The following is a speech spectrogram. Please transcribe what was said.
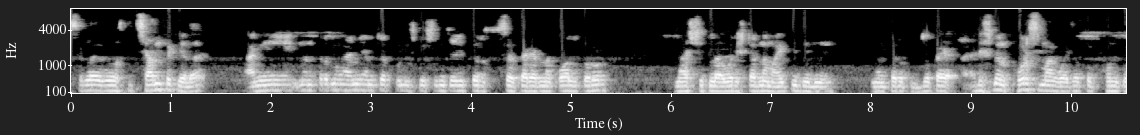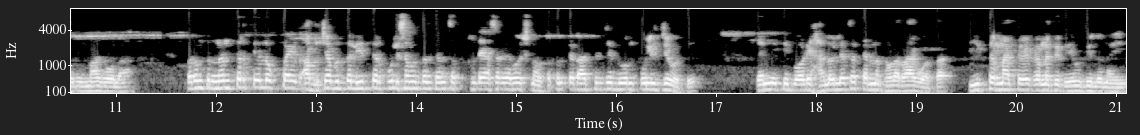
सगळं व्यवस्थित शांत केलं. आणि नंतर मग आम्ही आमच्या पोलीस स्टेशनच्या इतर सहकाऱ्यांना कॉल करून नाशिकला वरिष्ठांना माहिती दिली. नंतर जो काय ॲडिशनल फोर्स मागवायचा तो फोन करून मागवला. परंतु नंतर ते लोक काही आमच्याबद्दल इतर पोलिसांबद्दल त्यांचा कुठे असा काही रोष नव्हता पण ते रात्रीचे दोन पोलीस जे होते त्यांनी ती बॉडी हलवल्याचा त्यांना थोडा राग होता. इतर नातेवाईकांना तिथे येऊ दिलं नाही.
